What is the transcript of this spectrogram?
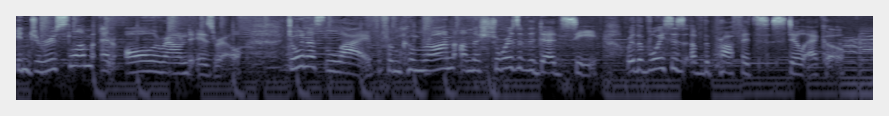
in Jerusalem and all around Israel. Join us live from Qumran on the shores of the Dead Sea, where the voices of the prophets still echo.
